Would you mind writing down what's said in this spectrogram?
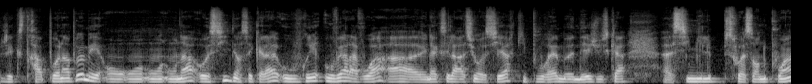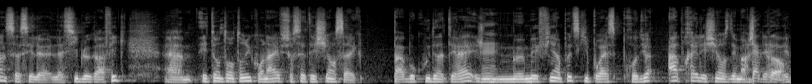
j'extrapole un peu, mais on, a aussi dans ces cas-là ouvert la voie à une accélération haussière qui pourrait mener jusqu'à 6060 points, ça c'est la cible graphique. Euh, étant entendu qu'on arrive sur cette échéance avec pas beaucoup d'intérêt. Je hmm. me méfie un peu de ce qui pourrait se produire après l'échéance des marchés dérivés.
